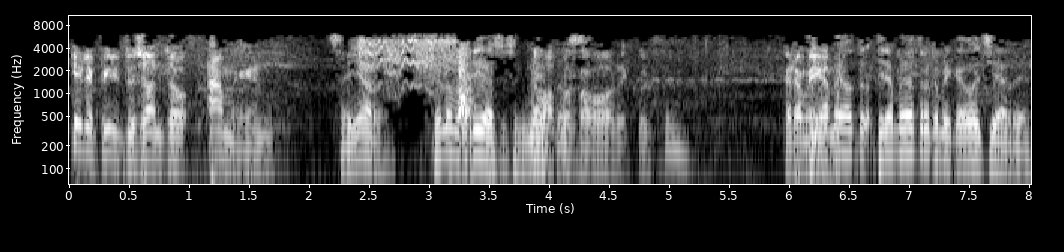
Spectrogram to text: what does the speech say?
Y el Espíritu Santo, amén. Señor, yo no me río de sus No, segmentos. por favor, disculpe. Pero me, Tírame otro, tírame otro que me cagó el cierre.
